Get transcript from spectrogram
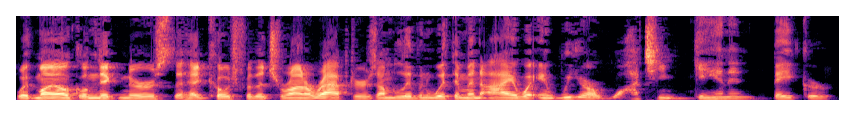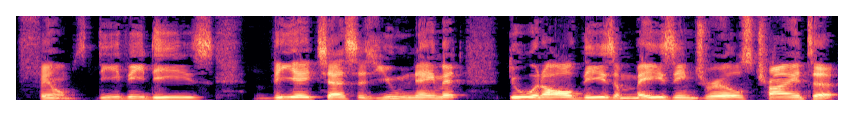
with my uncle Nick Nurse, the head coach for the Toronto Raptors, I'm living with him in Iowa, and we are watching Ganon Baker films, DVDs, VHSs, you name it, doing all these amazing drills, trying to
